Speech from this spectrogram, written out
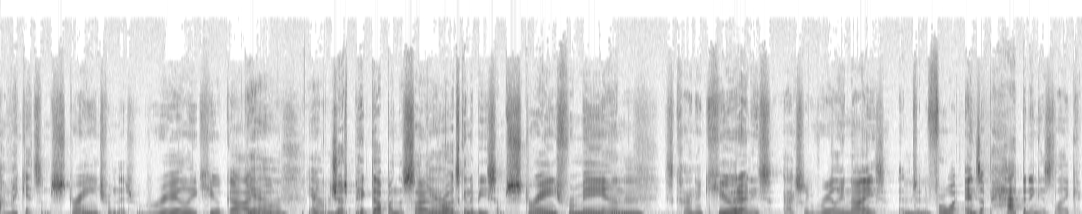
I might get some strange from this really cute guy Yeah, who yeah. I just picked up on the side of the road. It's going to be some strange for me, and Mm-hmm. he's kind of cute, and he's actually really nice. And j- For what ends up happening is like,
